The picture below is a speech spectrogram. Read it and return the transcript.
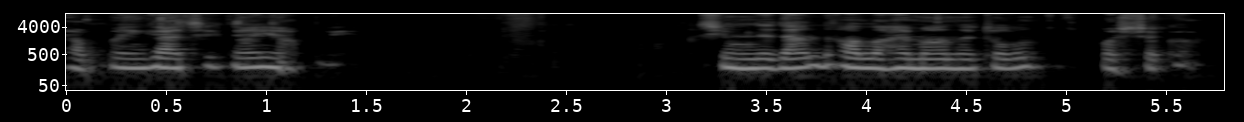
Yapmayın gerçekten yapmayın. Şimdiden Allah'a emanet olun. Hoşçakalın.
